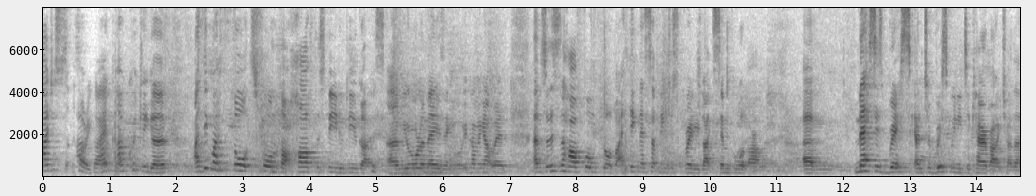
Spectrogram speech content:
I just, sorry, go ahead. I'll, I'll, quickly go. I think my thoughts form about half the speed of you guys. Um, you're all amazing, what you're coming out with. Um, so this is a half-formed thought, but I think there's something just really like simple about um, mess is risk, and to risk we need to care about each other.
